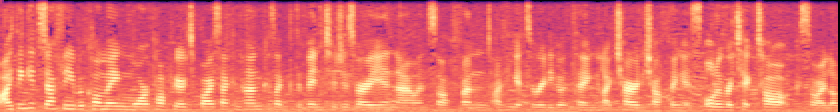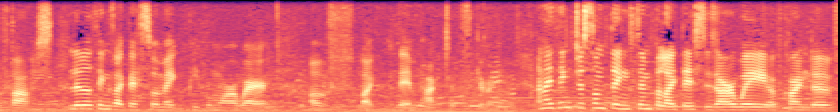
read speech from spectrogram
I think it's definitely becoming more popular to buy secondhand because like the vintage is very in now and stuff, and I think it's a really good thing. Like charity shopping is all over TikTok, so I love that. Little things like this will make people more aware of like the impact it's giving. And I think just something simple like this is our way of kind of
